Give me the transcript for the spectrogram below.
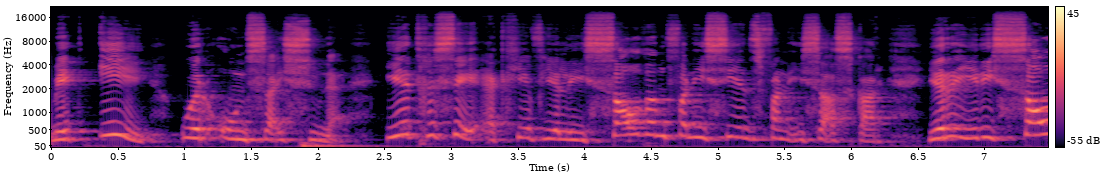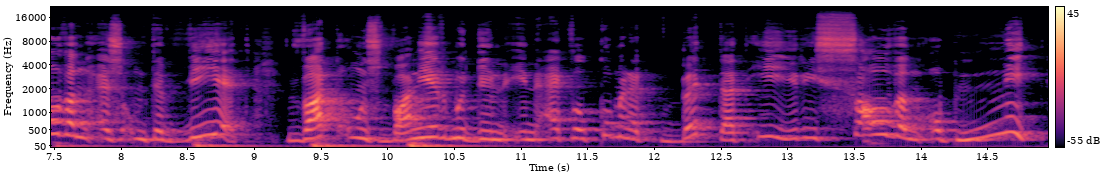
met U oor ons seisoene. U het gesê ek gee vir julle die salwing van die seuns van Isaskar. Here, hierdie salwing is om te weet wat ons wanneer moet doen en ek wil kom en ek bid dat u hierdie salwing opnuut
